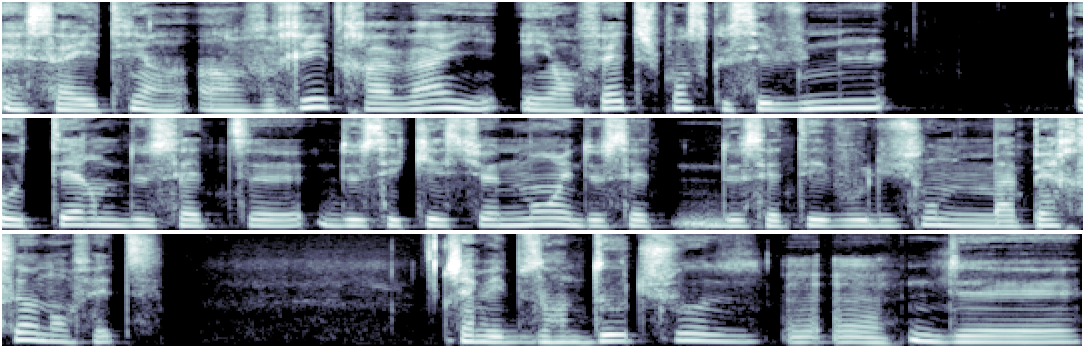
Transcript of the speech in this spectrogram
et ça a été un, vrai travail. Et en fait, je pense que c'est venu au terme de, cette, de ces questionnements et de cette, de cette évolution de ma personne, en fait. J'avais besoin d'autres choses, de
